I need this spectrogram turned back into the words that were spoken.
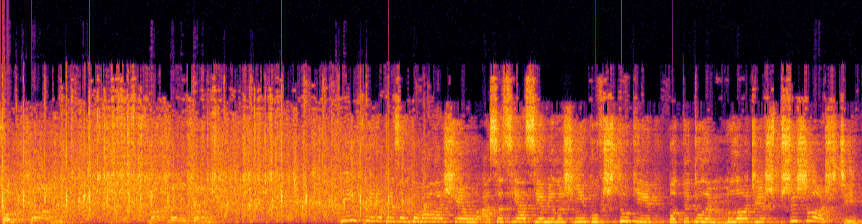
Solczani, Nadmereczani. Pięknie reprezentowała się Asocjacja Miłośników Sztuki pod tytułem Młodzież Przyszłości.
